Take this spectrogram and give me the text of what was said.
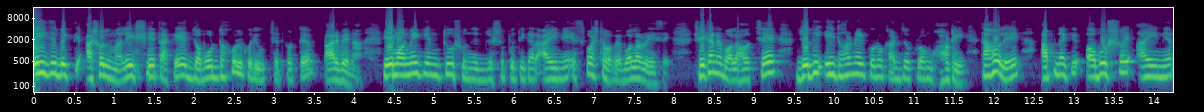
এই যে ব্যক্তি আসল মালিক, সে তাকে জবরদখল করে উচ্ছেদ করতে পারবে না। এই মর্মেই কিন্তু সুনির্দিষ্ট প্রতিকার আইনে স্পষ্টভাবে বলা রয়েছে। সেখানে বলা হচ্ছে, যদি এই ধরনের কোনো কার্যক্রম ঘটে, তাহলে আপনাকে অবশ্যই আইনের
